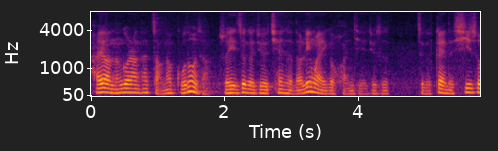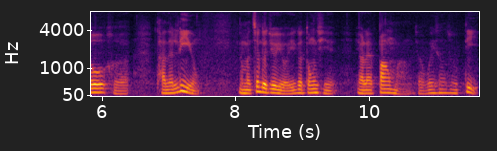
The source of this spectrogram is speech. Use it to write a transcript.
还要能够让它长到骨头上。所以这个就牵扯到另外一个环节，就是这个钙的吸收和它的利用。那么这个就有一个东西要来帮忙，叫维生素 D。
